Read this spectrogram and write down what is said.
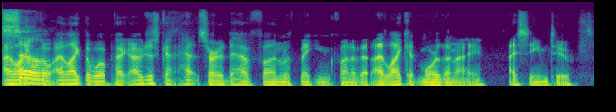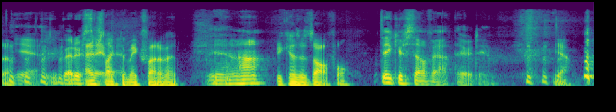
I like So- the I like the Wopec. I just got started to have fun with making fun of it. I like it more than I I seem to. So Yeah, you better I just like to make fun of it Yeah, huh? because it's awful. dig yourself out there, dude. Yeah.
